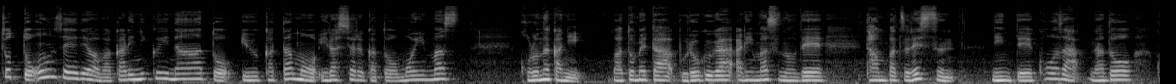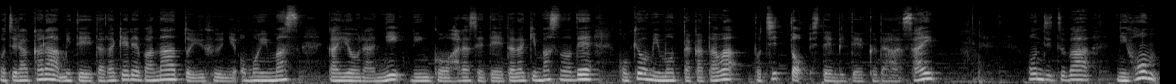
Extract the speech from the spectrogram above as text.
ちょっと音声では分かりにくいなという方もいらっしゃるかと思います。コロナ禍にまとめたブログがありますので単発レッスン認定講座などこちらから見ていただければなというふうに思います。概要欄にリンクを貼らせていただきますのでご興味持った方はポチッとしてみてください。本日は日本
